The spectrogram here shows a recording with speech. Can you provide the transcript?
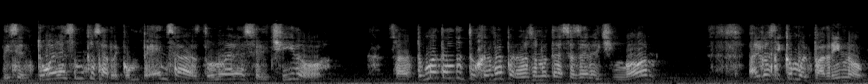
dicen, tú eres un cazarrecompensas, tú no eres el chido. O sea, tú mataste a tu jefe, pero eso no te hace hacer el chingón. Algo así como el padrino.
